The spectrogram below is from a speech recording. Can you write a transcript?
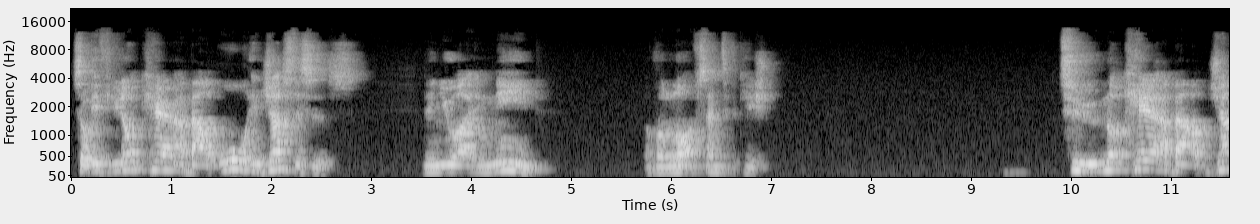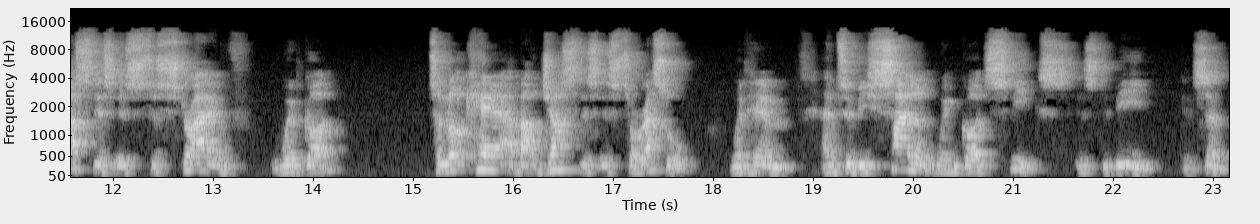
So if you don't care about all injustices, then you are in need of a lot of sanctification. To not care about justice is to strive with God. To not care about justice is to wrestle with Him. And to be silent when God speaks is to be in sin.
